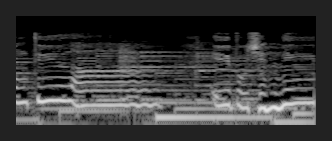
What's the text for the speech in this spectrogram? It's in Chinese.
天荒地老，已不见你。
